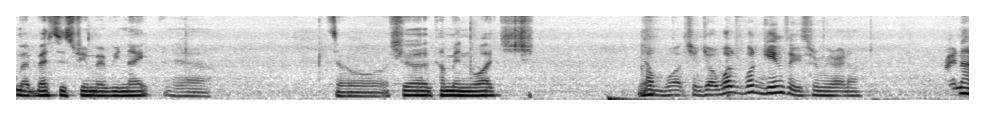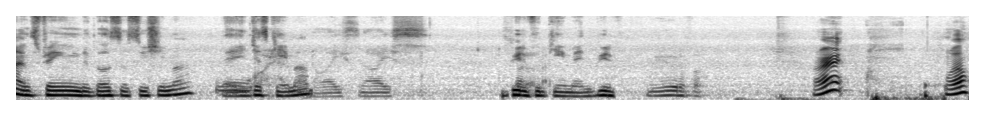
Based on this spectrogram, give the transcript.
My best to stream every night. Yeah. So sure come and watch. Yep. Come watch and enjoy. What what games are you streaming right now? Right now I'm streaming the Ghost of Tsushima. It just came out. Nice, nice, Beautiful game, man. Beautiful. beautiful. All right. Well,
